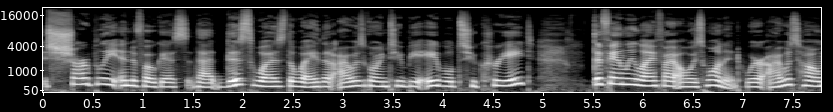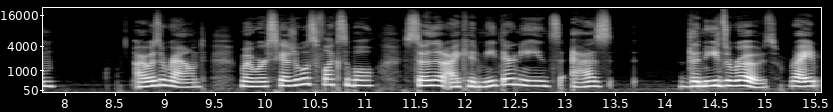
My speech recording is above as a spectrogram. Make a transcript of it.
sharply into focus that this was the way that I was going to be able to create the family life I always wanted, where I was home. I was around. My work schedule was flexible so that I could meet their needs as the needs arose, right?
